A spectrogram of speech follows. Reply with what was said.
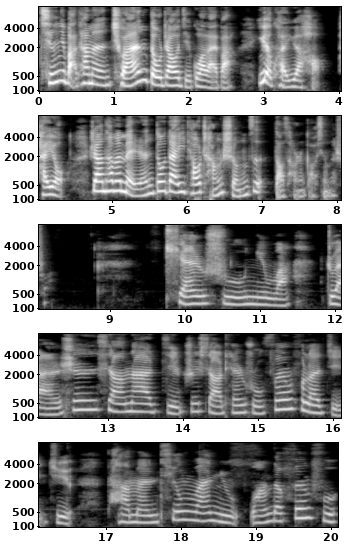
请你把他们全都召集过来吧，越快越好。还有，让他们每人都带一条长绳子。”稻草人高兴地说。田鼠女王转身向那几只小田鼠吩咐了几句，他们听完女王的吩咐，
